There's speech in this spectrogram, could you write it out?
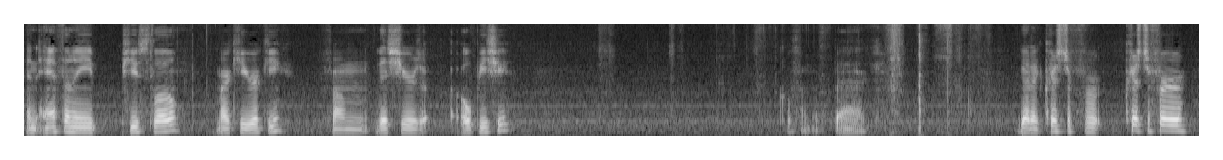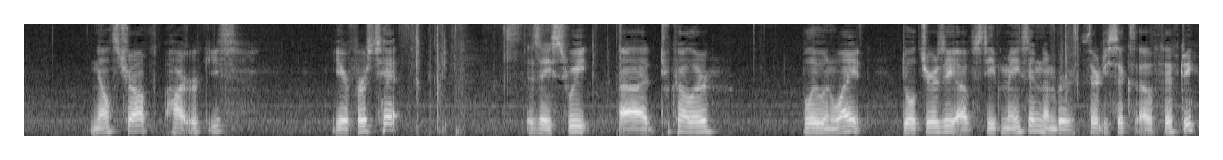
And Anthony Pucelo marquee rookie from this year's O-Pee-Chee. Go from the back. We got a Christopher Christopher Nilstorp Hot Rookies. Your first hit is a sweet uh, two-color blue and white dual jersey of Steve Mason, number 36 of 50.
